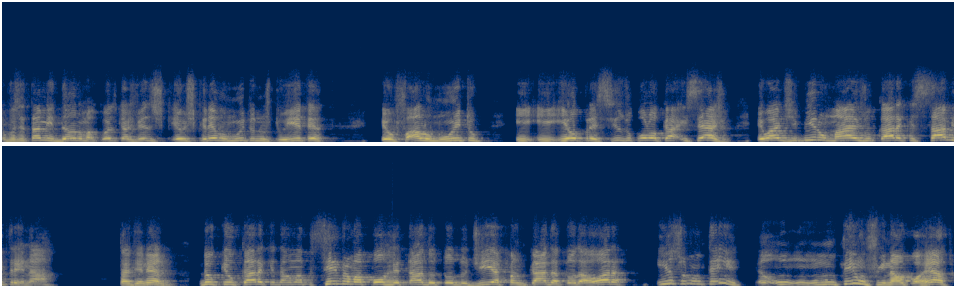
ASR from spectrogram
você está me dando uma coisa que às vezes eu escrevo muito no Twitter, eu falo muito e, e, e, eu preciso colocar. E Sérgio, eu admiro mais o cara que sabe treinar, tá entendendo? Do que o cara que dá uma, sempre uma porretada todo dia, pancada toda hora. Isso não tem um, um, não tem um final correto,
